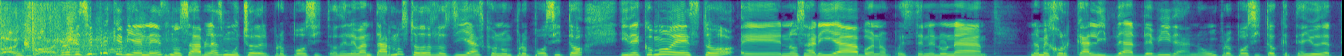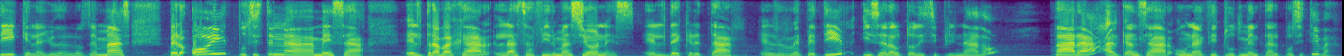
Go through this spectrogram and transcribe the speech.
Bang Bang. Profe, siempre que vienes nos hablas mucho del propósito, de levantarnos todos los días con un propósito y de cómo esto eh, nos haría, bueno, pues tener una, una mejor calidad de vida, ¿no? Un propósito que te ayude a ti, que le ayude a los demás. Pero hoy pusiste en la mesa el trabajar las afirmaciones, el decretar, el repetir y ser autodisciplinado para alcanzar una actitud mental positiva.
